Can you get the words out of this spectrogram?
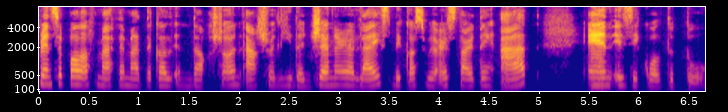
principle of mathematical induction, actually the generalized because we are starting at n is equal to 2.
